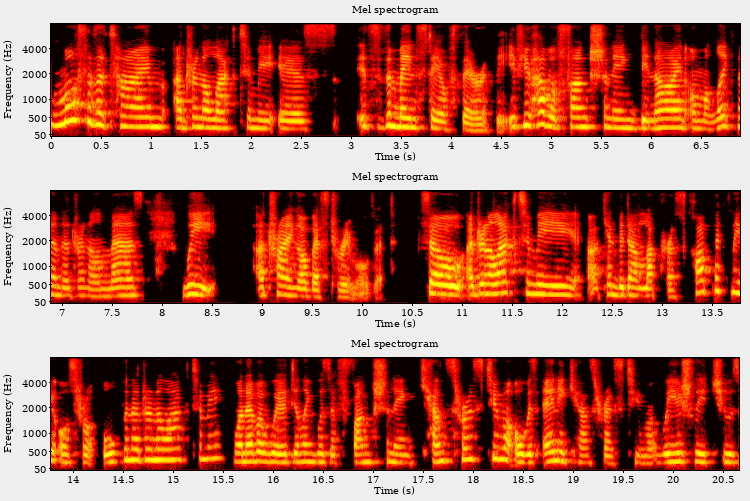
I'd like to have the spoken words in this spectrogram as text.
Most of the time, adrenalectomy is it's the mainstay of therapy. If you have a functioning benign or malignant adrenal mass, we are trying our best to remove it. So adrenalectomy uh, can be done laparoscopically or through open adrenalectomy. Whenever we're dealing with a functioning cancerous tumor or with any cancerous tumor, we usually choose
